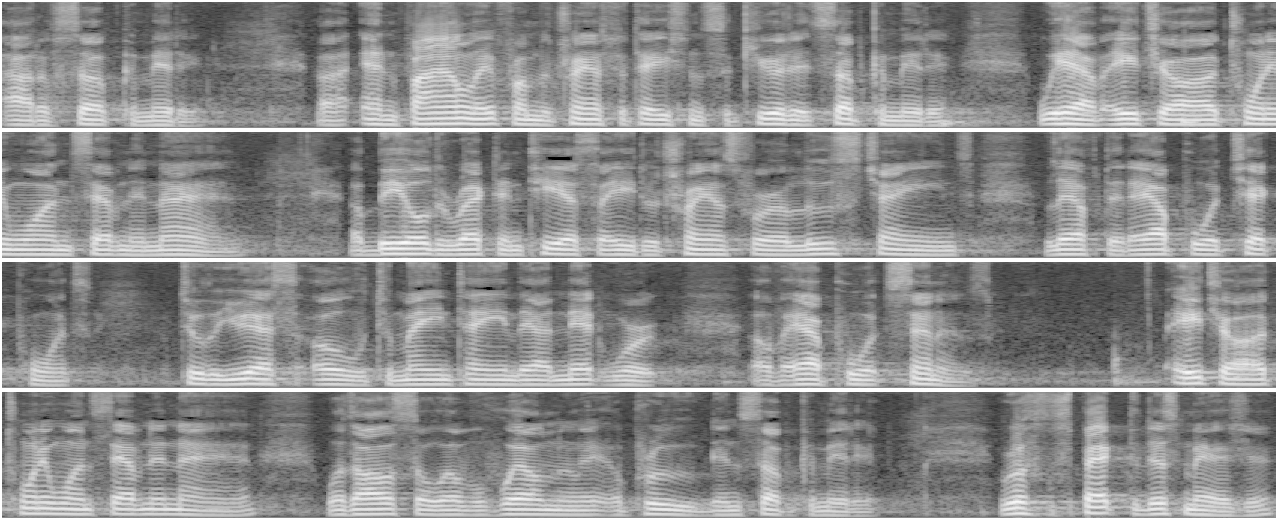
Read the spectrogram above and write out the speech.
out of subcommittee. Uh, and finally, from the Transportation Security Subcommittee, we have H.R. 2179, a bill directing TSA to transfer loose change left at airport checkpoints to the USO to maintain their network of airport centers. H.R. 2179 was also overwhelmingly approved in subcommittee. With respect to this measure,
